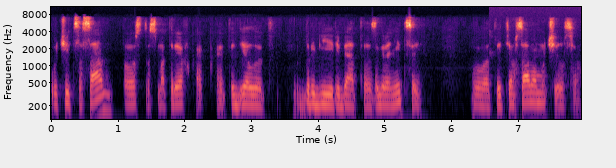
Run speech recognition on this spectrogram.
учиться сам, просто смотрев, как это делают другие ребята за границей. Вот. И тем самым учился.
